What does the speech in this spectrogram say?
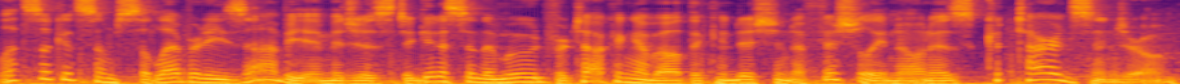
let's look at some celebrity zombie images to get us in the mood for talking about the condition officially known as Cotard syndrome.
